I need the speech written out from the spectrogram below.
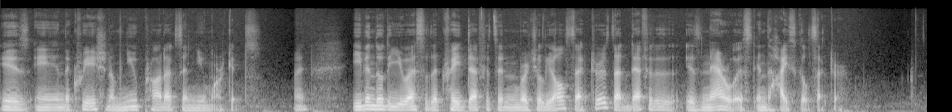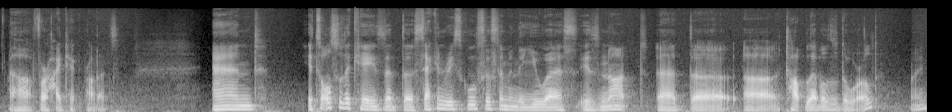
is in the creation of new products and new markets. Right? Even though the US has a trade deficit in virtually all sectors, that deficit is narrowest in the high-skilled sector uh, for high-tech products. And it's also the case that the secondary school system in the US is not at the uh, top levels of the world. Right?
